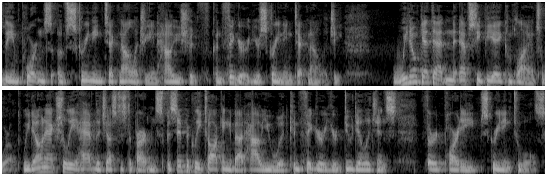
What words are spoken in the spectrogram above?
the importance of screening technology and how you should configure your screening technology. We don't get that in the FCPA compliance world. We don't actually have the Justice Department specifically talking about how you would configure your due diligence third party screening tools.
